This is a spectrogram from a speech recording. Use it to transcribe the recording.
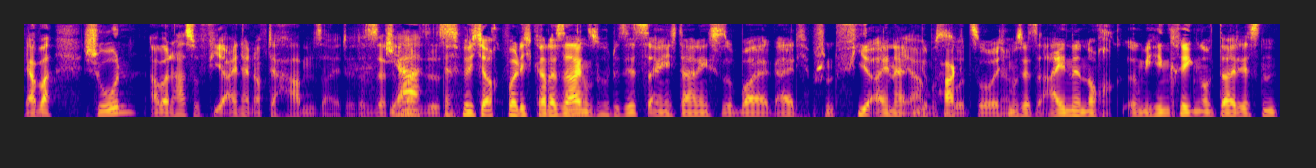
Ja, aber schon, aber dann hast du vier Einheiten auf der Habenseite. Das ist ja schon mal Ja, dieses. das will ich auch, wollte ich gerade sagen. So, du sitzt eigentlich da nicht so, boah, geil, ich habe schon vier Einheiten Ja, gepackt. so- So, ich ja. muss jetzt eine noch irgendwie hinkriegen, ob da jetzt ein,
